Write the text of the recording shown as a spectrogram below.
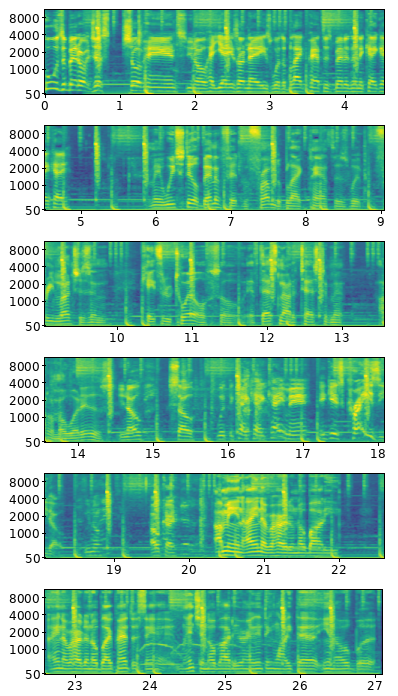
who was the better? Just show of hands. You know, hey, yays or nays. Were the Black Panthers better than the KKK? I mean, we still benefit from the Black Panthers with free lunches in K through 12. So if that's not a testament, I don't know what is. You know, so with the KKK, man, it gets crazy though. You know. Okay. I mean, I ain't never heard of nobody. I ain't never heard of no Black Panther saying lynching nobody or anything like that, you know. But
